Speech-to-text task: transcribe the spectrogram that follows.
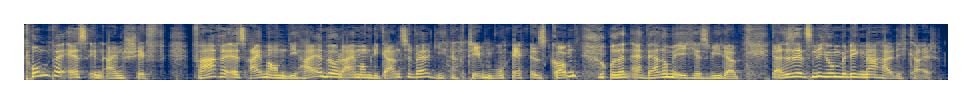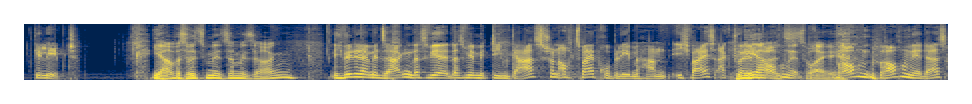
pumpe es in ein Schiff, fahre es einmal um die halbe oder einmal um die ganze Welt, je nachdem, woher es kommt, und dann erwärme ich es wieder. Das ist jetzt nicht unbedingt Nachhaltigkeit gelebt. Ja, was willst du mir jetzt damit sagen? Ich will dir damit sagen, dass wir, dass wir mit dem Gas schon auch zwei Probleme haben. Ich weiß, aktuell brauchen wir, brauchen, brauchen wir das,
